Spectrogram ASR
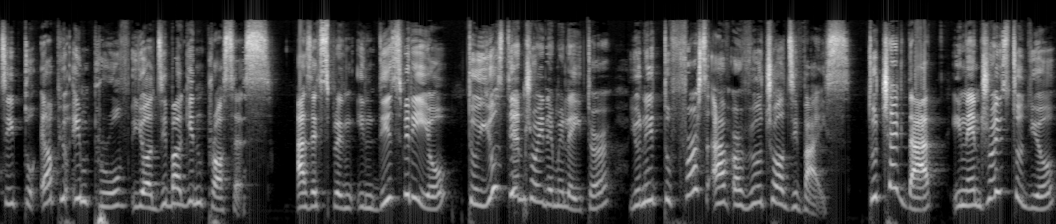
tip to help you improve your debugging process. As explained in this video, to use the Android emulator, you need to first have a virtual device. To check that, in Android Studio,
